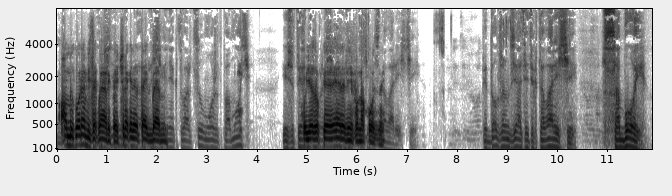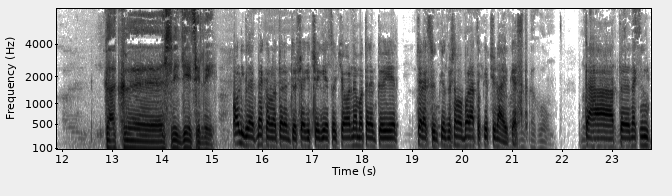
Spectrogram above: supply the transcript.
Amikor nem hiszek mechanikai cselekedetekben, hogy azok eredmény fognak hozni. Alig lehet meghalni a teremtő segítségét, hogyha nem a teremtőért cselekszünk közben, és nem a barátokért csináljuk ezt. Tehát nekünk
